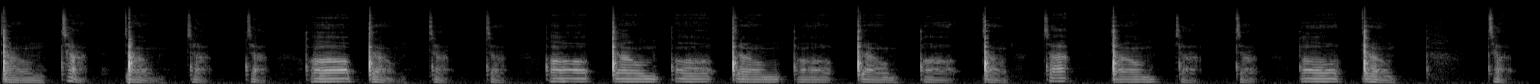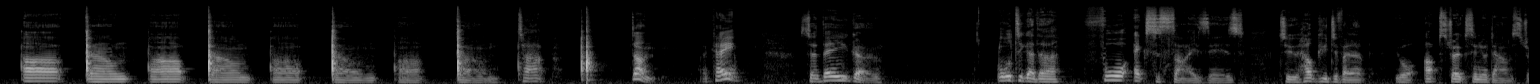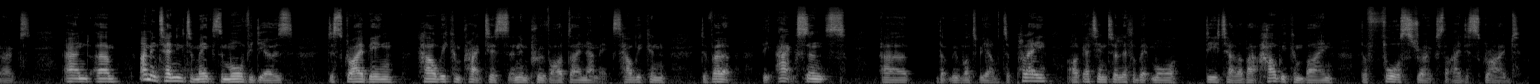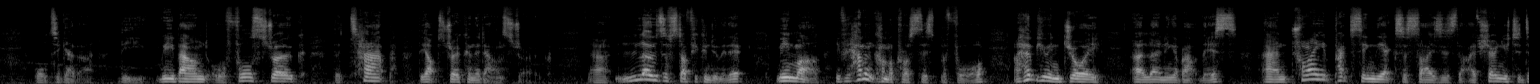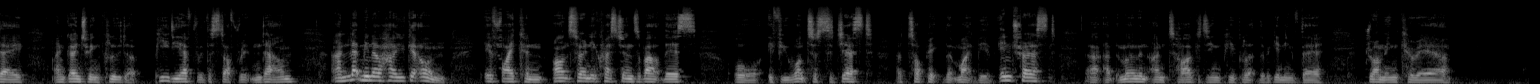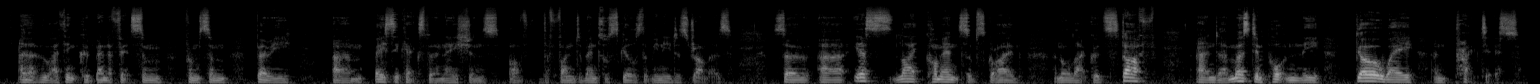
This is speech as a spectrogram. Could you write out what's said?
down tap down tap, tap, up, down, tap, tap, up, down, up, down, up, down, up, down, tap, down, tap, tap, up, down, tap, up, down, up, down, up, down, up, down, tap, done. Okay, so there you go. Altogether, four exercises to help you develop your upstrokes and your downstrokes. And um, I'm intending to make some more videos describing how we can practice and improve our dynamics, how we can develop the accents uh, that we want to be able to play. I'll get into a little bit more detail about how we combine the four strokes that I described all together. The rebound or full stroke, the tap, the upstroke and the downstroke. Uh, loads of stuff you can do with it. Meanwhile, if you haven't come across this before, I hope you enjoy uh, learning about this and try practicing the exercises that I've shown you today. I'm going to include a PDF with the stuff written down and let me know how you get on. If I can answer any questions about this or if you want to suggest a topic that might be of interest. Uh, at the moment, I'm targeting people at the beginning of their drumming career uh, who I think could benefit some from some very um, basic explanations of the fundamental skills that we need as drummers. So uh, yes, like, comment, subscribe, and all that good stuff. And uh, most importantly, go away and practice.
